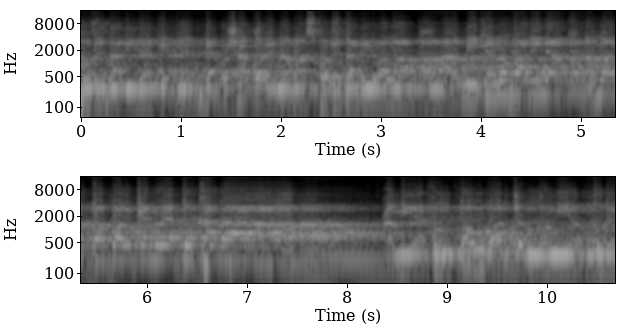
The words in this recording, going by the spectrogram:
পড়ে দাঁড়িয়ে রাখে। ব্যবসা করে নামাজ পড়ে দাঁড়িওয়ালা আমি কেন পারি না? আমার কপাল কেন এত খারাপ? আমি এখন তওবার জন্য নিয়ত করে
